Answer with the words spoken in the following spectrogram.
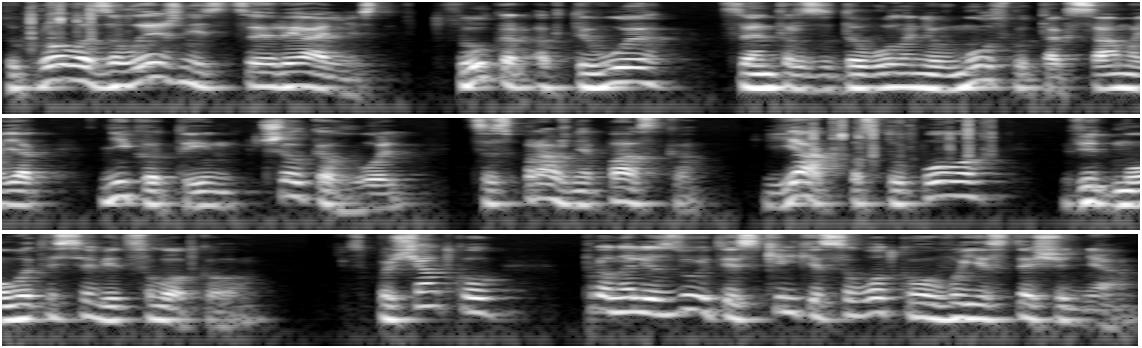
Цукрова залежність це реальність. Цукор активує центр задоволення в мозку так само, як нікотин чи алкоголь. Це справжня пастка. Як поступово відмовитися від солодкого? Спочатку проаналізуйте, скільки солодкого ви їсте щодня.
